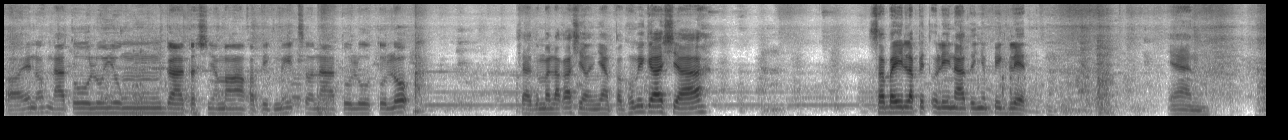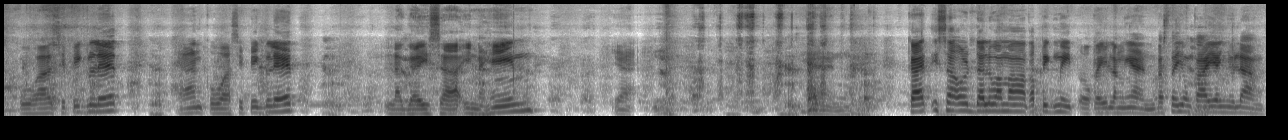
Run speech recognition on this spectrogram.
Uh, ayun, oh, natulo yung gatas niya mga kapigmate. So, natulo-tulo. Masyado malakas yun. Yan. Pag humiga siya, sabay lapit uli natin yung piglet. Yan. Kuha si piglet. Yan, kuha si piglet lagay sa inahin. Yan. Yan. Kahit isa or dalawa mga kapigmate, okay lang yan. Basta yung kaya nyo lang.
